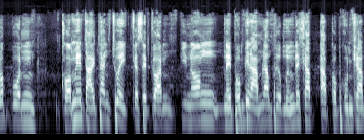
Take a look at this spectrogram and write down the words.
รบกวน ขอเมตตาท่านช่วยเกษตรกรพี่น้องในผมพิรามและอำเภอเมืองด้วยครับกลับขอบคุณครับ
